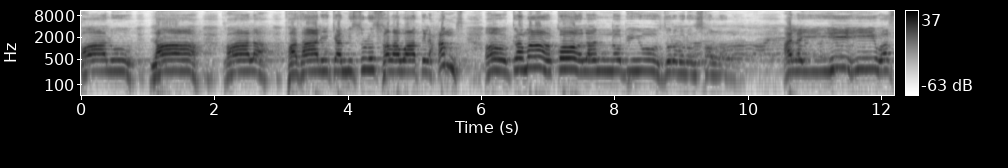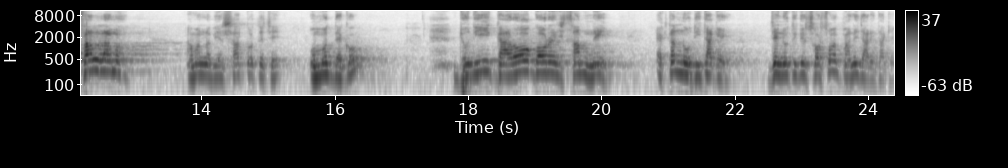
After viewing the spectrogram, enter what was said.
ক্বালু লা ক্বালা ফাযালিকা মিসলু সালাওয়াতিল হামস ও কামা ক্বালা নবিয়্যু জোর বলুন সাল্লাল্লাহু আলাইহি ওয়াসাল্লাম। আমার নবী এর সাথ করতেছে, উম্মত দেখো, যদি কারও গড়ের সামনে একটা নদী থাকে, যে নদীতে সবসময় পানি জারি থাকে,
